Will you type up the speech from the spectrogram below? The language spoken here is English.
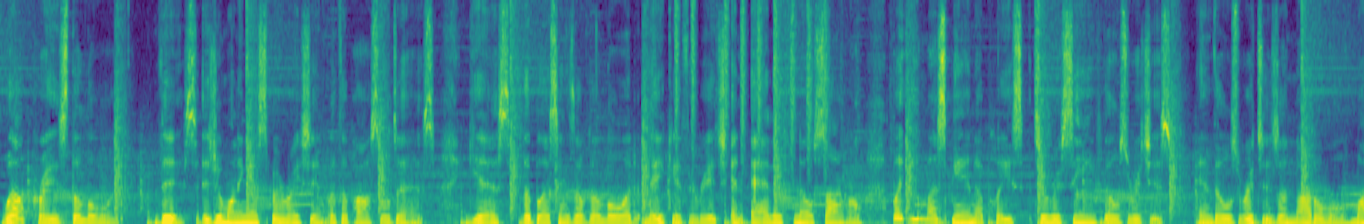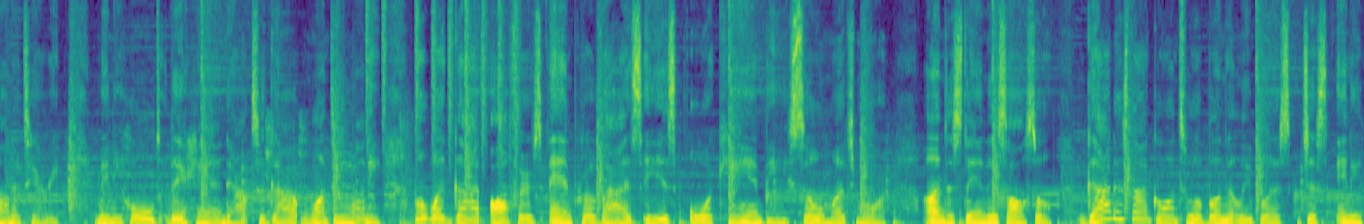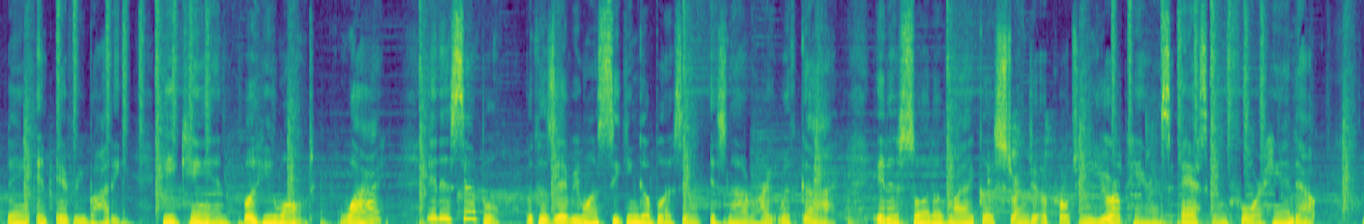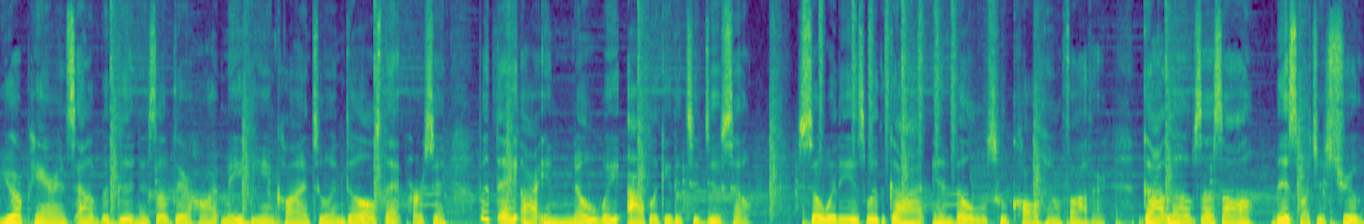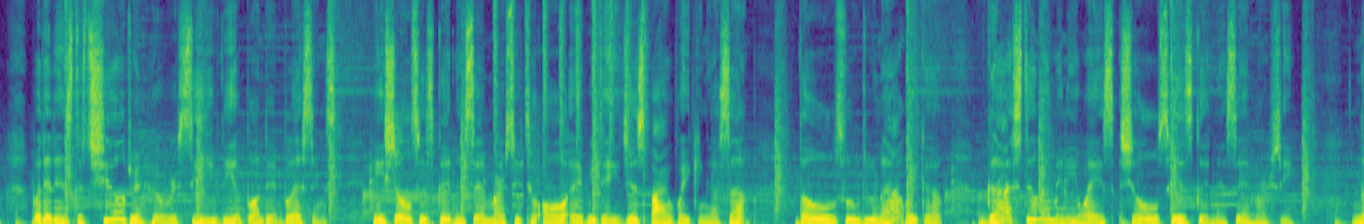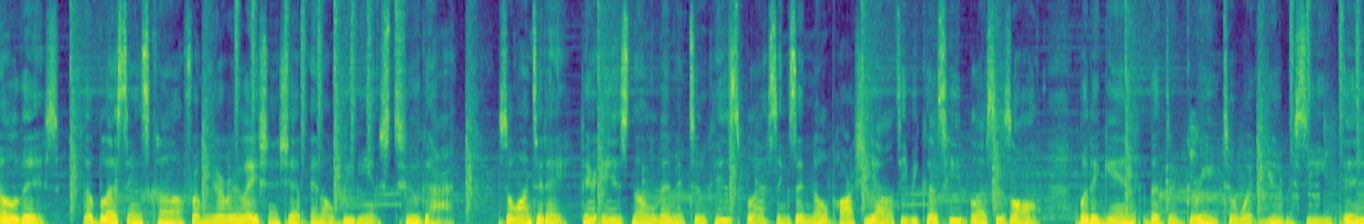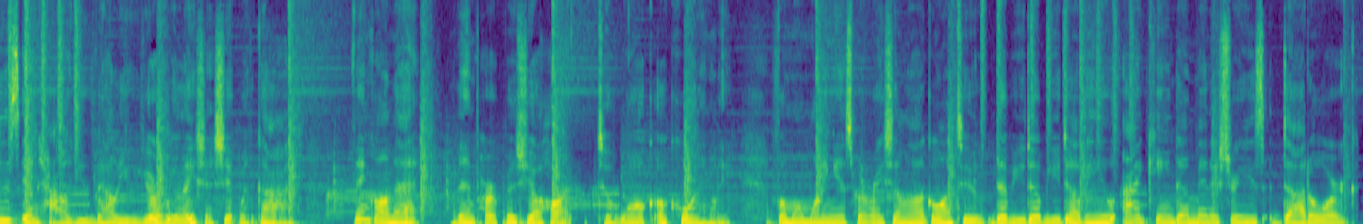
Well, praise the Lord. This is your morning inspiration with Apostle Dez. Yes, the blessings of the Lord maketh rich and addeth no sorrow, but you must be in a place to receive those riches, and those riches are not all monetary. Many hold their hand out to God wanting money, but what God offers and provides is, or can be, so much more. Understand this also God is not going to abundantly bless just anything and everybody. He can, but He won't. Why? It is simple because everyone seeking a blessing is not right with God. It is sort of like a stranger approaching your parents asking for a handout. Your parents, out of the goodness of their heart, may be inclined to indulge that person, but they are in no way obligated to do so. So it is with God and those who call him Father. God loves us all, this much is true, but it is the children who receive the abundant blessings. He shows his goodness and mercy to all every day just by waking us up. Those who do not wake up, God still in many ways shows his goodness and mercy. Know this the blessings come from your relationship and obedience to God. So, on today, there is no limit to His blessings and no partiality because He blesses all. But again, the degree to what you receive is in how you value your relationship with God. Think on that, then purpose your heart to walk accordingly. For more morning inspiration, log on to www.ikingdomministries.org.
